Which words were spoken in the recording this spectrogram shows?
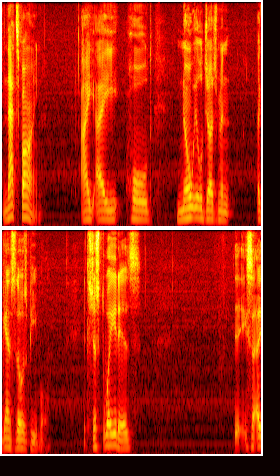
And that's fine. I i hold no ill judgment against those people. It's just the way it is. Uh,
